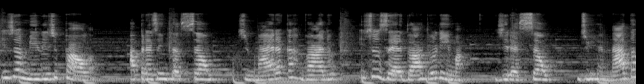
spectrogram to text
e Jamile de Paula. Apresentação de Mayra Carvalho e José Eduardo Lima. Direção de Renata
